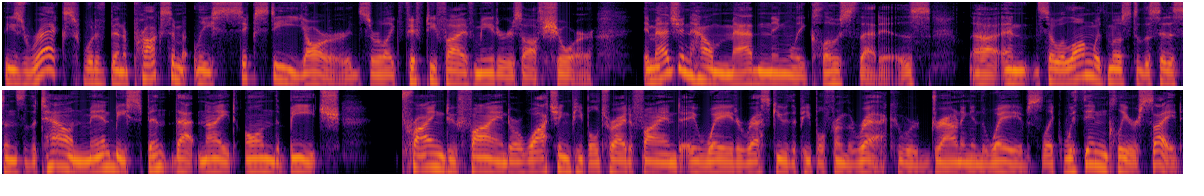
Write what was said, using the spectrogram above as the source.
these wrecks would have been approximately 60 yards or like 55 meters offshore. Imagine how maddeningly close that is. Uh, and so, along with most of the citizens of the town, Manby spent that night on the beach trying to find or watching people try to find a way to rescue the people from the wreck who were drowning in the waves, like within clear sight,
